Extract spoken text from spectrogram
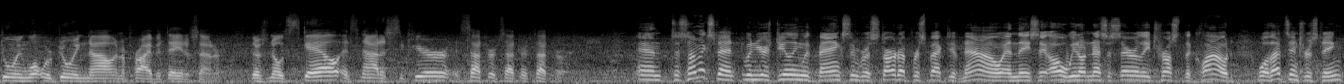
doing what we're doing now in a private data center. There's no scale, it's not as secure, et cetera, et cetera, et cetera. And to some extent, when you're dealing with banks from a startup perspective now, and they say, oh, we don't necessarily trust the cloud, well that's interesting,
